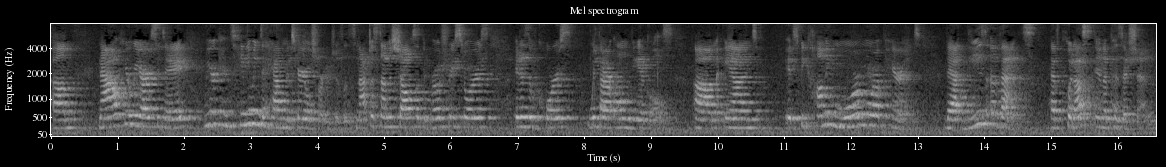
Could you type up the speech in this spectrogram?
Um, now, here we are today. We are continuing to have material shortages. It's not just on the shelves at the grocery stores. It is, of course, with our own vehicles. Um, and it's becoming more and more apparent that these events have put us in a position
